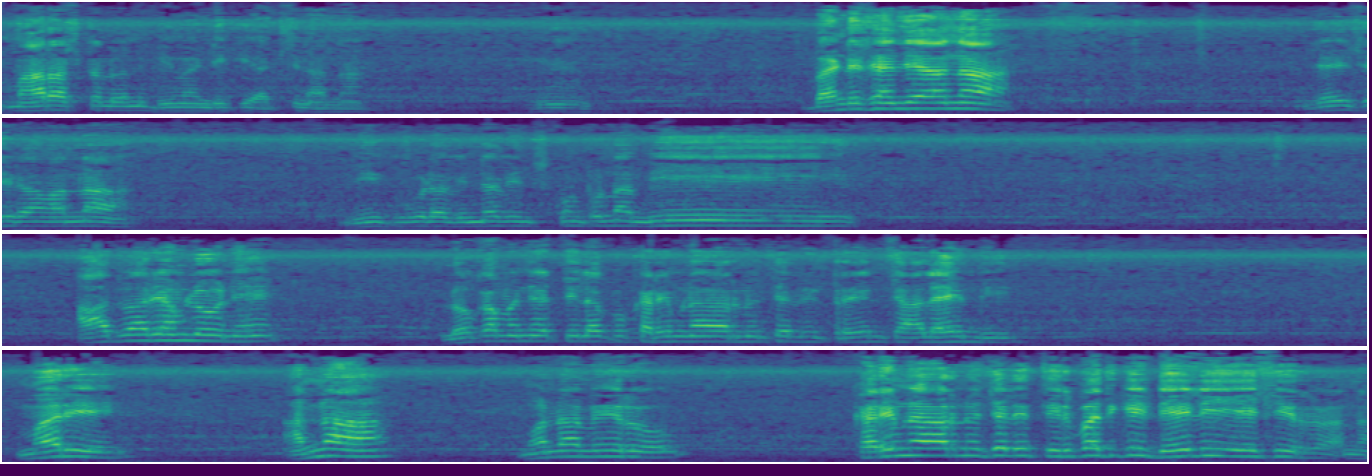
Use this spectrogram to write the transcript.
మహారాష్ట్రలోని భీమండికి వచ్చిన అన్న. బండి సంజయ్ అన్న. జై శ్రీరామ్ అన్న. మీకు కూడా విన్నవించుకుంటున్నా మీ ఆధ్వర్యంలోనే లోకమాన్య తిలకు కరీంనగర్ నుంచి వెళ్ళి ట్రైన్ చాలా అయింది. మరి అన్న మొన్న మీరు కరీంనగర్ నుంచి వెళ్ళి తిరుపతికి డైలీ వేసిర్రు అన్న.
